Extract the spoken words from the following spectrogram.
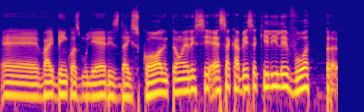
é, vai bem com as mulheres da escola. Então era esse, essa cabeça que ele levou pra,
